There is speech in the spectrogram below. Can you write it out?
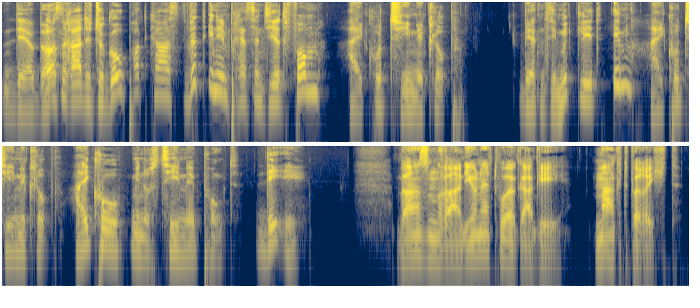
Der Börsenradio To Go Podcast wird Ihnen präsentiert vom Heiko Theme Club. Werden Sie Mitglied im Heiko Theme Club. heiko-theme.de Börsenradio Network AG Marktbericht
